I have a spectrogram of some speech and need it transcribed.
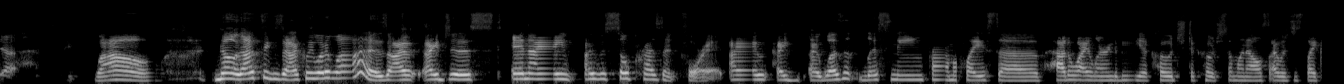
yeah. Wow. No, that's exactly what it was. I I just and I I was so present for it. I I I wasn't listening from a place of how do I learn to be a coach to coach someone else. I was just like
